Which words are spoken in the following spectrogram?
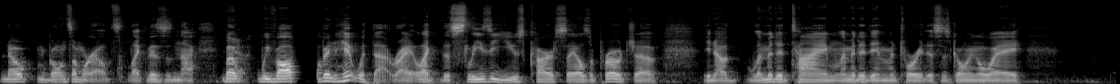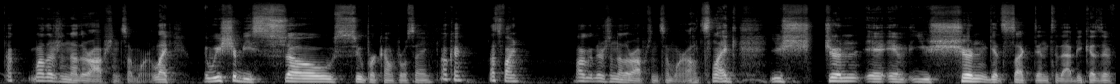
Nope, I'm going somewhere else. Like this is not. But yeah. we've all been hit with that, right? Like the sleazy used car sales approach of, you know, limited time, limited inventory. This is going away. Oh, well, there's another option somewhere. Like we should be so super comfortable saying, okay, that's fine oh, there's another option somewhere else. Like you shouldn't if you shouldn't get sucked into that because if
